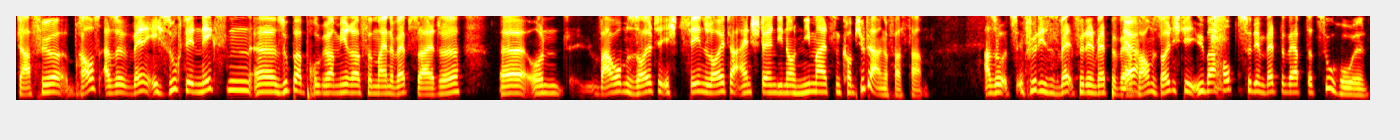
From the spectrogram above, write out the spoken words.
dafür brauchst. Also wenn ich suche den nächsten äh, Superprogrammierer für meine Webseite Äh, und warum sollte ich zehn Leute einstellen, die noch niemals einen Computer angefasst haben? Also für dieses Wett- für den Wettbewerb. Ja. Warum sollte ich die überhaupt zu dem Wettbewerb dazu holen?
